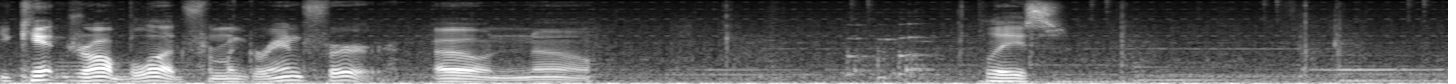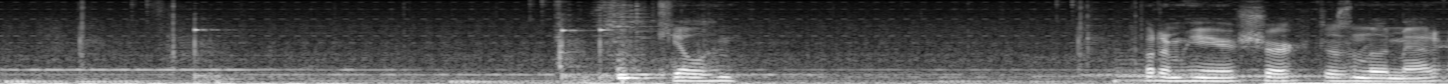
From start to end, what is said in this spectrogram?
You can't draw blood from a grand fir. Oh no. Please. Kill him. Put him here, sure. Doesn't really matter.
